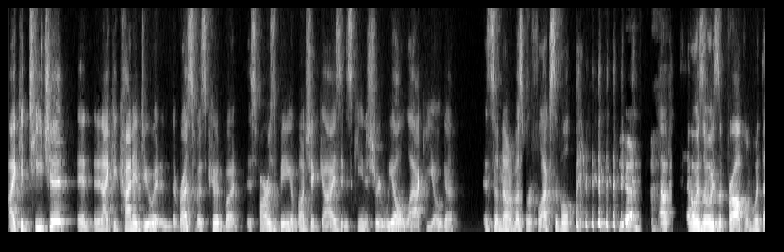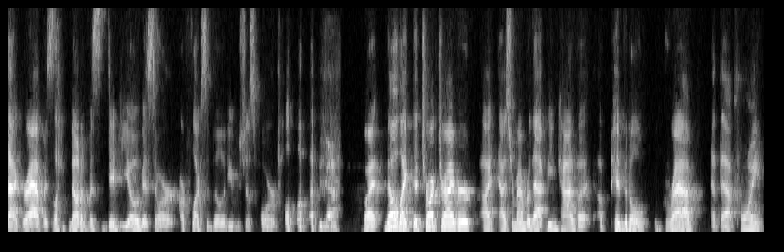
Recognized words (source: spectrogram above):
I could teach it and, and I could kind of do it, and the rest of us could. But as far as being a bunch of guys in the ski industry, we all lack yoga, and so none of us were flexible. yeah, that, that was always a problem with that grab. It's like none of us did yoga, so our, our flexibility was just horrible. yeah. But no, like the truck driver, I, I just remember that being kind of a, a pivotal grab at that point.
